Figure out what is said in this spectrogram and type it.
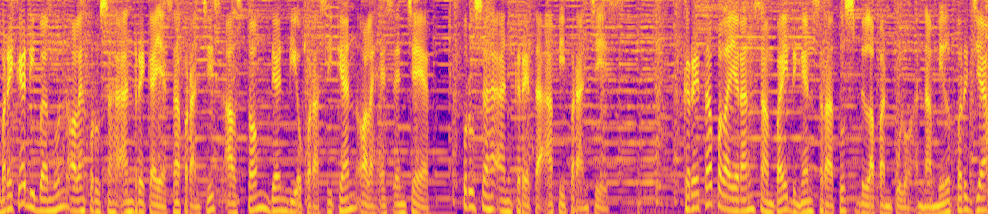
Mereka dibangun oleh perusahaan rekayasa Perancis Alstom dan dioperasikan oleh SNCF, perusahaan kereta api Perancis. Kereta pelayaran sampai dengan 186 mil per jam,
